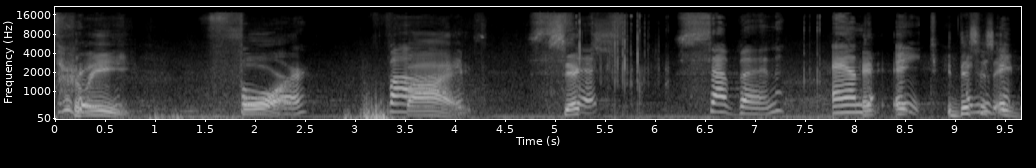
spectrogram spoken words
three, four, five, six. six, and, And eight. This And is a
